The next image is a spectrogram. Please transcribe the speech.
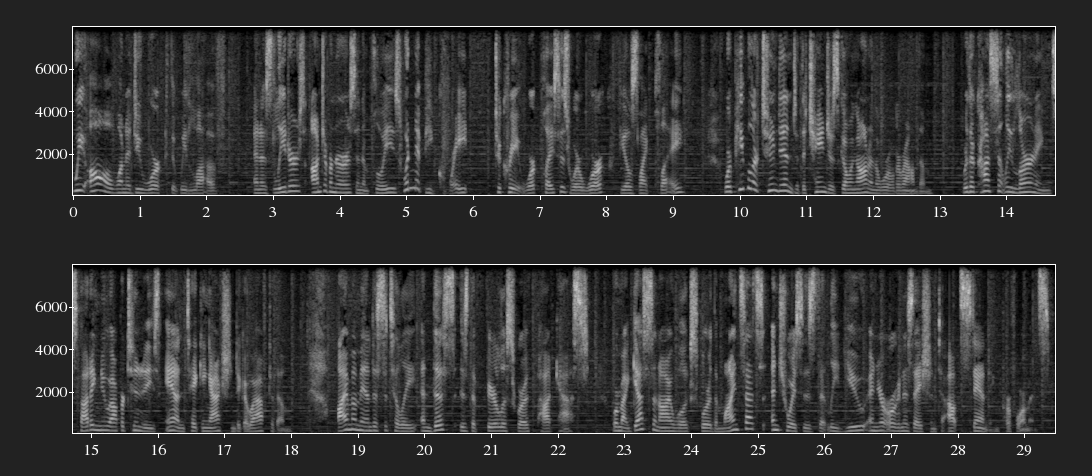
We all want to do work that we love. And as leaders, entrepreneurs, and employees, wouldn't it be great to create workplaces where work feels like play? Where people are tuned in to the changes going on in the world around them, where they're constantly learning, spotting new opportunities, and taking action to go after them. I'm Amanda Setili, and this is the Fearless Growth Podcast, where my guests and I will explore the mindsets and choices that lead you and your organization to outstanding performance.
